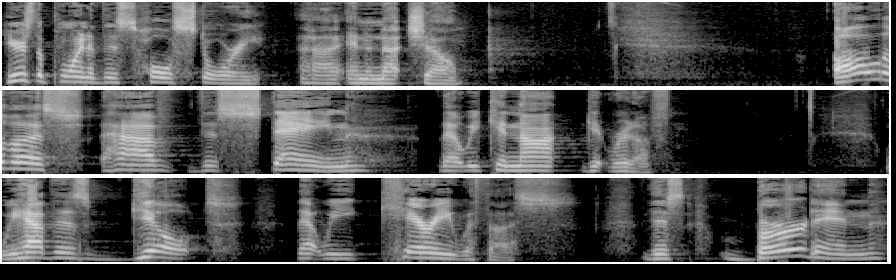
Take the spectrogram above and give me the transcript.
Here's the point of this whole story uh, in a nutshell. All of us have this stain that we cannot get rid of. We have this guilt that we carry with us, this burden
